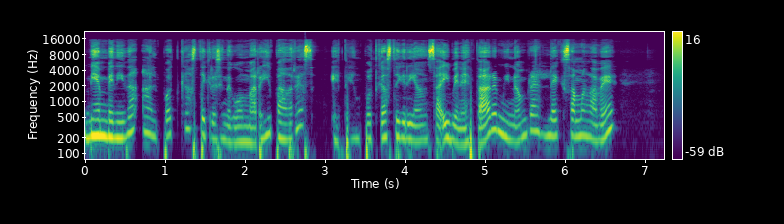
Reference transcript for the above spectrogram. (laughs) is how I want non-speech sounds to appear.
Bienvenida al podcast de Creciendo como Madres y Padres. Este es un podcast de crianza y bienestar. Mi nombre es Lexa Malavé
